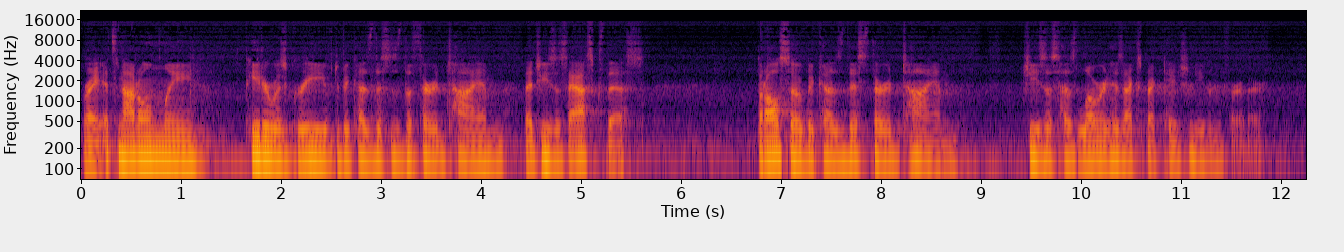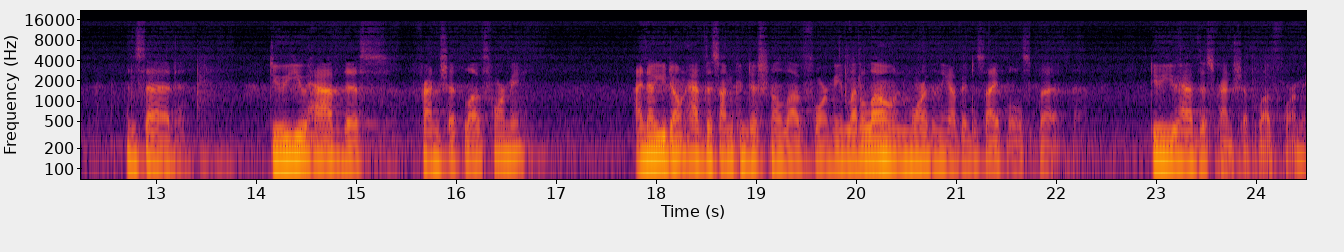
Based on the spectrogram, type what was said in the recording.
Right? It's not only Peter was grieved because this is the third time that Jesus asked this, but also because this third time, Jesus has lowered his expectation even further and said, Do you have this friendship love for me. I know you don't have this unconditional love for me, let alone more than the other disciples, but do you have this friendship love for me?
